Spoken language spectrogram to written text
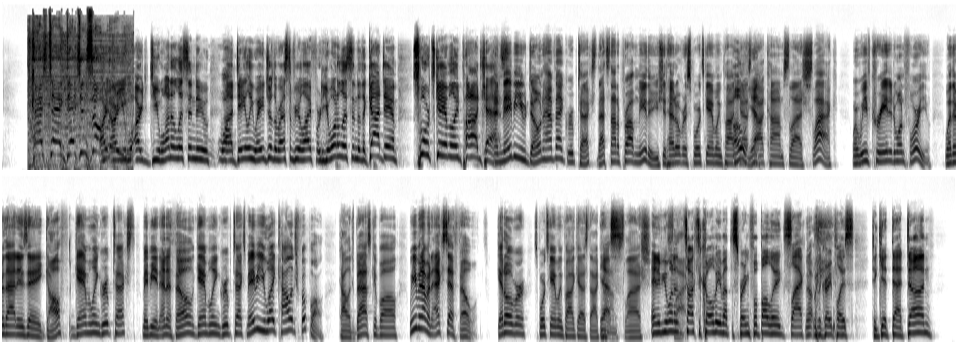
Hashtag Legends Are, are you are do you want to listen to uh, Daily Wager the rest of your life, or do you want to listen to the goddamn sports gambling podcast? And maybe you don't have that group text. That's not a problem either. You should head over to sportsgamblingpodcast.com slash slack where we've created one for you. Whether that is a golf gambling group text, maybe an NFL gambling group text, maybe you like college football, college basketball. We even have an XFL one. Get over sportsgamblingpodcast.com Yes. slash. And if you want to talk to Colby about the spring football league, Slack No. is a great place to get that done.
